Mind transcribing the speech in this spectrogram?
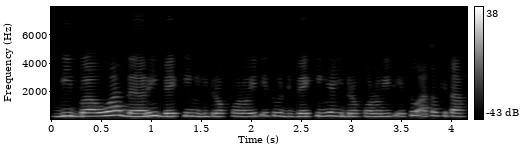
dibawa dari baking hidrokoloid itu di bakingnya hidrokoloid itu atau kita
